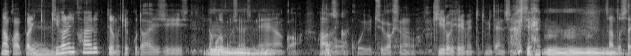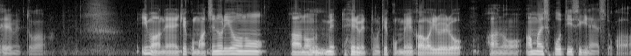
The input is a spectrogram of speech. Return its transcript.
なんかやっぱり気軽に買えるっていうのも結構大事なことかもしれないですよね、うんうんうん、なんかあのこういう中学生の黄色いヘルメットみたいなじゃなくて。ちゃんとしたヘルメットが。今はね結構街乗り用のあの、うん、ヘルメットも結構メーカーがいろいろあのあんまりスポーティーすぎないやつとか、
